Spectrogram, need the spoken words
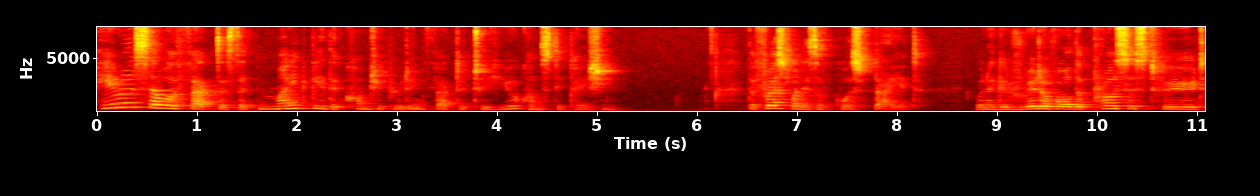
Here are several factors that might be the contributing factor to your constipation. The first one is, of course, diet. When I get rid of all the processed food,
